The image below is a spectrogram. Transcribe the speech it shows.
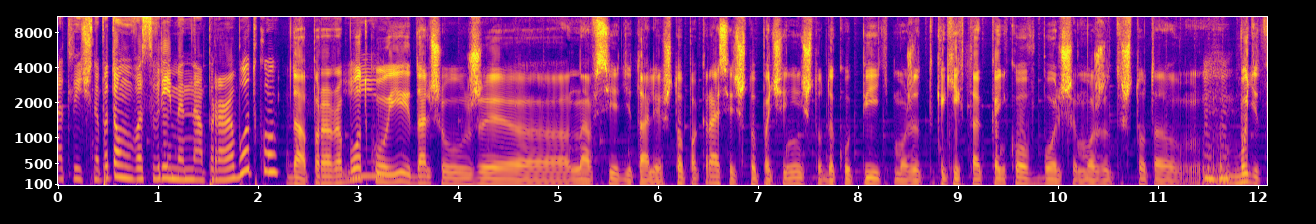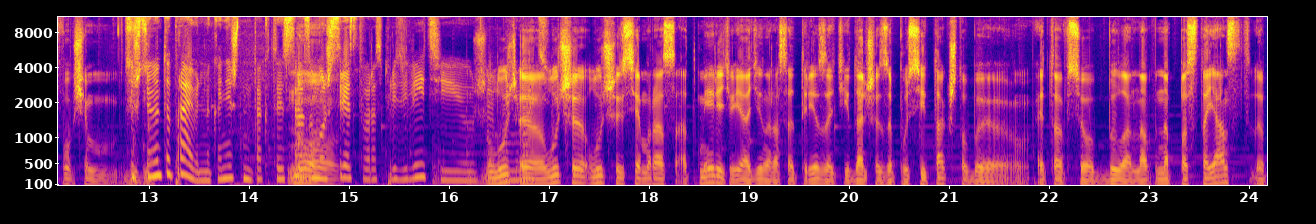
Отлично. Потом у вас время на проработку. Да, проработку и, и дальше уже э, на все детали. Что покрасить, что починить, что докупить. Может, каких-то коньков больше, может, что-то угу. будет, в общем, Слушайте, видно. ну это правильно. Конечно, так ты сразу Но можешь средства распределить и уже лучше, э, лучше, лучше 7 раз отмерить и один раз отрезать и дальше запустить так, чтобы это все было на, на, постоянстве,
